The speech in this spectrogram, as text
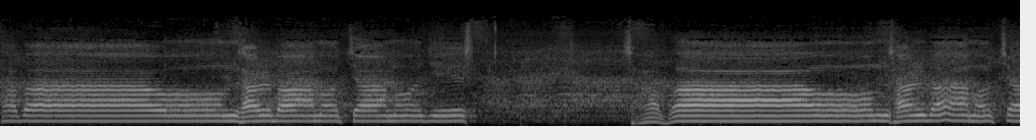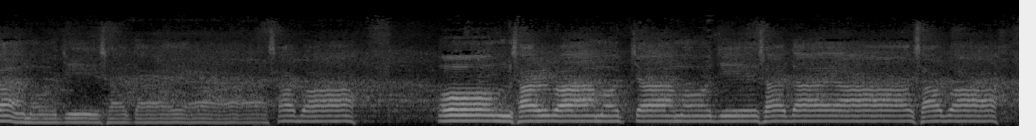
사바 옴 살바 모자 모지 사바옴 살바 모자 모지 사다야 사바 옴 살바 모자 모지 사다야 사바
